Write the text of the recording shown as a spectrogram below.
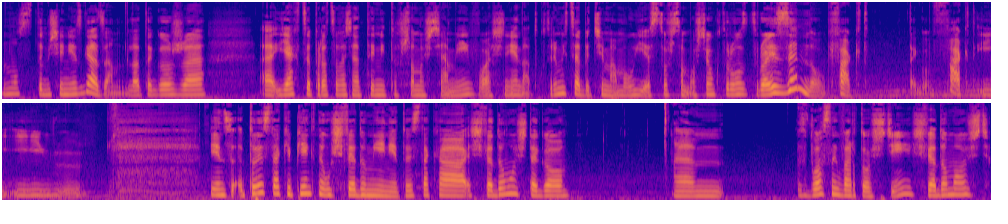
no z tym się nie zgadzam, dlatego że e, ja chcę pracować nad tymi tożsamościami właśnie, nad którymi chcę być mamą jest tożsamością, którą, która jest ze mną. Fakt. Tego, fakt. I, i... Więc to jest takie piękne uświadomienie, to jest taka świadomość tego um, własnych wartości, świadomość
